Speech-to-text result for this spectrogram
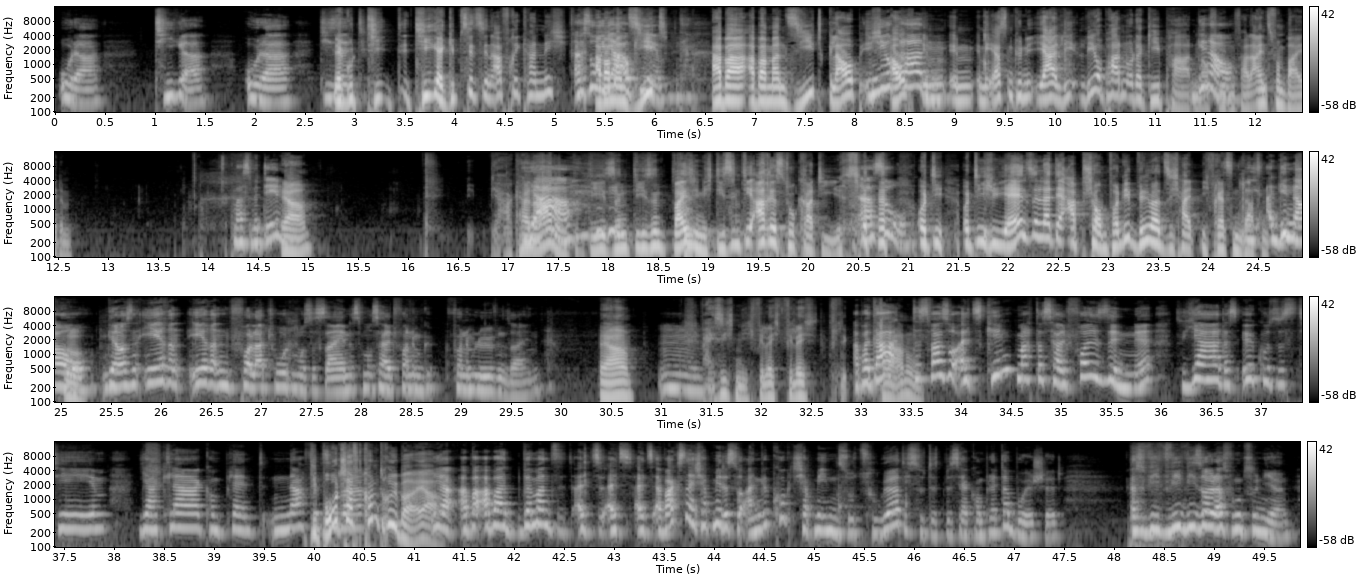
oder Tiger oder diese... Ja gut, Ti- Tiger gibt's jetzt in Afrika nicht. Ach so, aber ja, man okay. sieht, aber, aber man sieht, glaube ich, auch Leoparden. im, im, im ersten König, ja, Le Leoparden oder Geparden Genau. auf jeden Fall, eins von beidem. Was mit denen? Ja. Ja, keine Ja. Ahnung. Die sind, die sind, weiß ich nicht, die sind die Aristokratie. Ach so. Und die, und die Hyänen sind halt der Abschaum, von dem will man sich halt nicht fressen lassen. Ja, genau, genau, es ist ein ehren, ehrenvoller Tod muss es sein. Es muss halt von einem, von einem Löwen sein. Ja. Weiß ich nicht. Vielleicht, vielleicht. Mm. Aber da, das war so, als Kind macht das halt voll Sinn, ne? So, ja, das Ökosystem, ja klar, komplett Die nachvollziehbar. Botschaft kommt rüber, ja. Ja, aber, aber wenn man als, als, als Erwachsener, ich habe mir das so angeguckt, ich habe mir ihnen so zugehört, ich so, das ist ja kompletter Bullshit. Also wie, wie, wie soll das funktionieren?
